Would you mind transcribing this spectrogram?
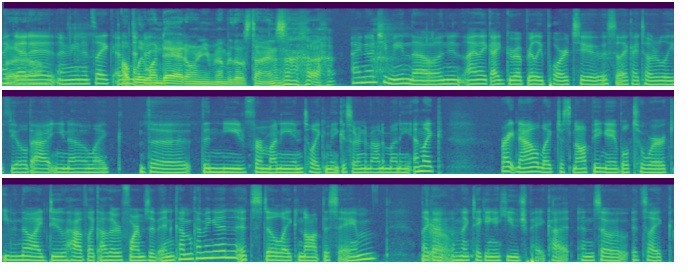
I But, get um, it. I mean, it's like I mean, Hopefully one day I don't even remember those times. I know what you mean, though. I mean, I like I grew up really poor too, so like I totally feel that. You know, like the the need for money and to like make a certain amount of money, and like right now, like just not being able to work, even though I do have like other forms of income coming in, it's still like not the same. Like Yeah. I, I'm like taking a huge pay cut, and so it's like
